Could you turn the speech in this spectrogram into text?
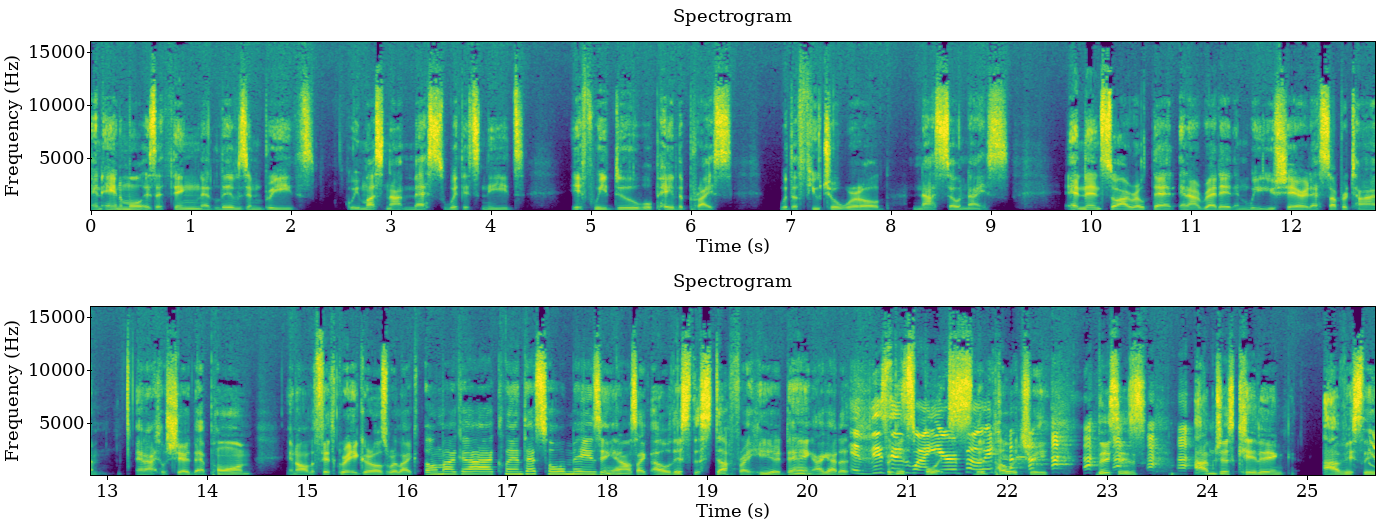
"An animal is a thing that lives and breathes. We must not mess with its needs. If we do, we'll pay the price with a future world not so nice." And then so I wrote that and I read it, and we you shared at supper time, and I shared that poem and all the fifth grade girls were like, "Oh my God, Clint, that's so amazing!" And I was like, "Oh, this is the stuff right here. Dang, I gotta and this forget is why sports. you're a poet. Poetry. this is. I'm just kidding. Obviously,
